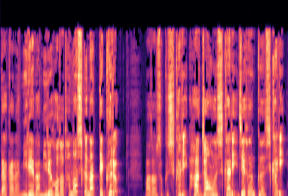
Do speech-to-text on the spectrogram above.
だから見れば見るほど楽しくなってくるマドンソクしかり、ハ・ジョンウしかり、ジフン君しかり、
